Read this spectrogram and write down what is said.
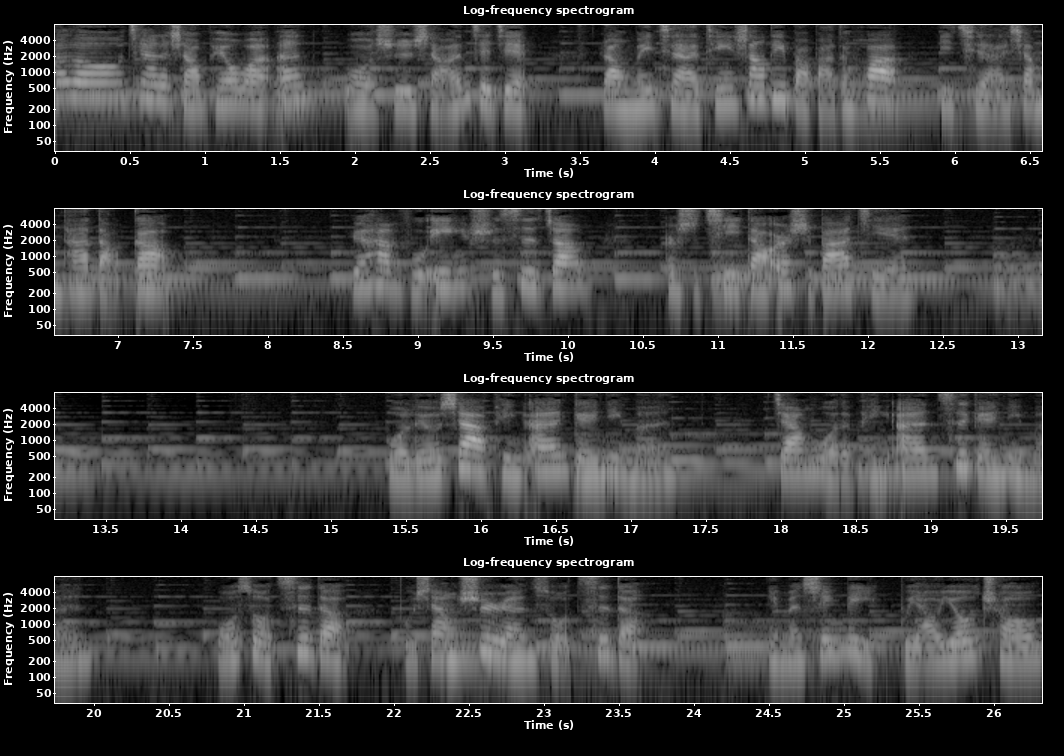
Hello，亲爱的小朋友，晚安！我是小恩姐姐，让我们一起来听上帝爸爸的话，一起来向他祷告。约翰福音十四章二十七到二十八节：我留下平安给你们，将我的平安赐给你们。我所赐的，不像世人所赐的。你们心里不要忧愁，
